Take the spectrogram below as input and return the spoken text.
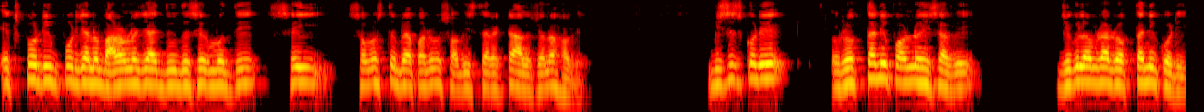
এক্সপোর্ট ইম্পোর্ট যেন বাড়ানো যায় দু দেশের মধ্যে, সেই সমস্ত ব্যাপারেও সবিস্তার একটা আলোচনা হবে। বিশেষ করে রপ্তানি পণ্য হিসাবে যেগুলো আমরা রপ্তানি করি,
